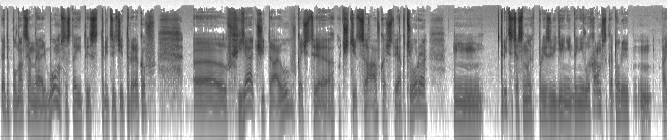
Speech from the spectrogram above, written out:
Это полноценный альбом, состоит из 30 треков. А, я читаю в качестве чтеца, в качестве актера 30 основных произведений Даниила Хармса, которые а-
